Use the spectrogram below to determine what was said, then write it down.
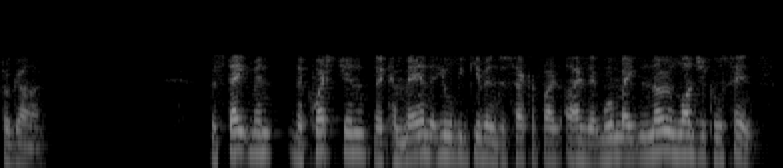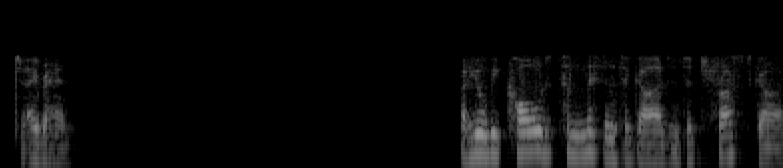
for God? The statement, the question, the command that he will be given to sacrifice Isaac will make no logical sense to Abraham. But he will be called to listen to God and to trust God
